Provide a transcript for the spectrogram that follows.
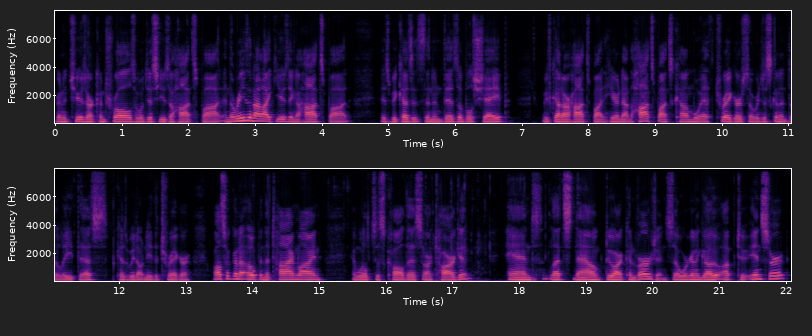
We're going to choose our controls. We'll just use a hotspot. And the reason I like using a hotspot is because it's an invisible shape. We've got our hotspot here. Now the hotspots come with trigger, so we're just going to delete this because we don't need the trigger. We're also going to open the timeline and we'll just call this our target. And let's now do our conversion. So we're going to go up to Insert,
